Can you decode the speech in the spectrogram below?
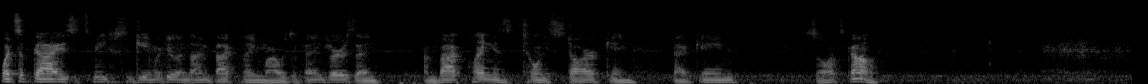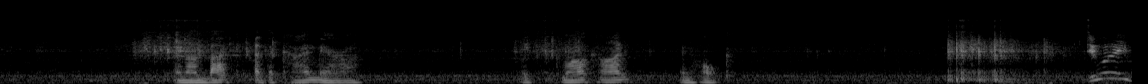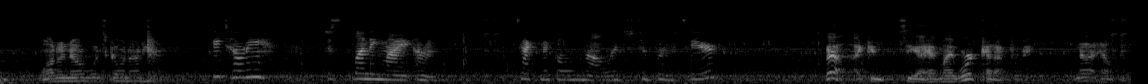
What's up guys, it's me Justin Gamer Dude and I'm back playing Marvel's Avengers and I'm back playing as Tony Stark in that game. So let's go. And I'm back at the Chimera with Kamala Khan and Hulk. Do I want to know what's going on here? Hey, Tony. Just lending my, um, technical knowledge to Bruce here. Well, I can see I have my work cut out for me. Not helping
